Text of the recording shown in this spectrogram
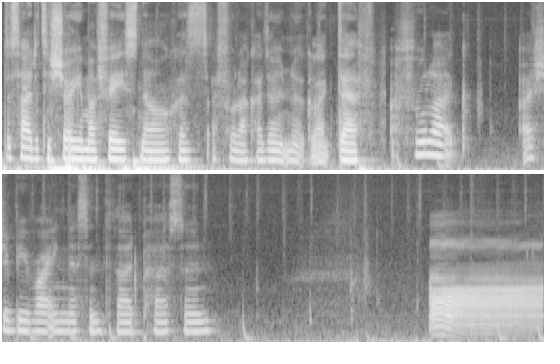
Decided to show you my face now because I feel like I don't look like deaf. I feel like I should be writing this in third person. I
